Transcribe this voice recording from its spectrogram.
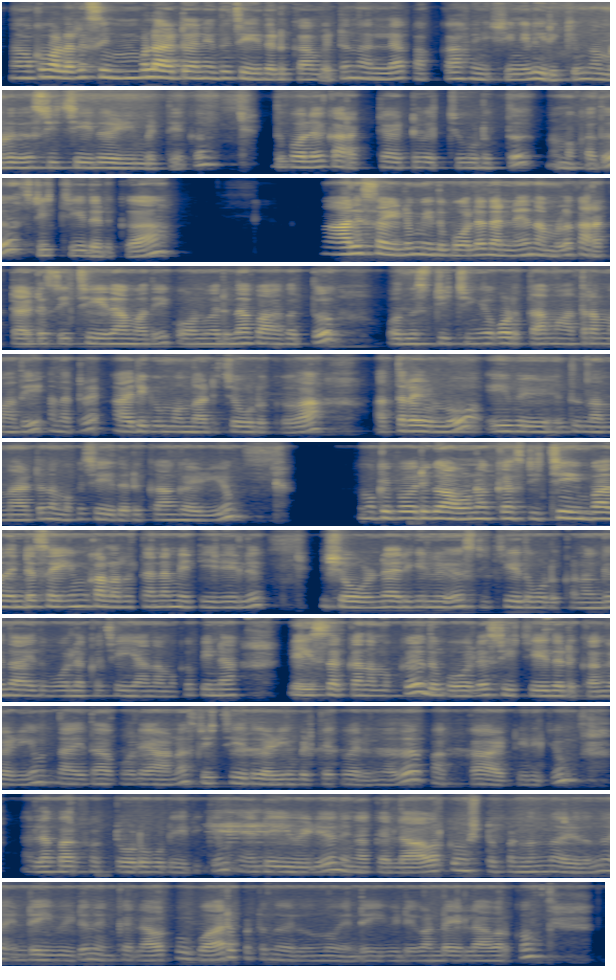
നമുക്ക് വളരെ സിമ്പിളായിട്ട് തന്നെ ഇത് ചെയ്തെടുക്കാൻ പറ്റും. നല്ല പക്ക ഫിനിഷിങ്ങിൽ ഇരിക്കും. നമ്മളിത് സ്റ്റിച്ച് ചെയ്ത് കഴിയുമ്പോഴത്തേക്കും ഇതുപോലെ കറക്റ്റായിട്ട് വെച്ച് കൊടുത്ത് നമുക്കത് സ്റ്റിച്ച് ചെയ്തെടുക്കുക. നാല് സൈഡും ഇതുപോലെ തന്നെ നമ്മൾ കറക്റ്റായിട്ട് സ്റ്റിച്ച് ചെയ്താൽ മതി. കോൺ വരുന്ന ഭാഗത്ത് ഒന്ന് സ്റ്റിച്ചിങ് കൊടുത്താൽ മാത്രം മതി. എന്നിട്ട് അരികും ഒന്ന് അടിച്ചു കൊടുക്കുക. അത്രയേ ഉള്ളൂ. ഈ ഇത് നന്നായിട്ട് നമുക്ക് ചെയ്തെടുക്കാൻ കഴിയും. നമുക്കിപ്പോൾ ഒരു ഗൗണൊക്കെ സ്റ്റിച്ച് ചെയ്യുമ്പോൾ അതിന്റെ സെയിം കളറിൽ തന്നെ മെറ്റീരിയൽ ഈ ഷോളിന്റെ അരികിൽ സ്റ്റിച്ച് ചെയ്ത് കൊടുക്കണമെങ്കിൽ ഇതാ ഇതുപോലെയൊക്കെ ചെയ്യാം നമുക്ക്. പിന്നെ ലേസൊക്കെ നമുക്ക് ഇതുപോലെ സ്റ്റിച്ച് ചെയ്തെടുക്കാൻ കഴിയും. ഇതാ ഇതേപോലെയാണ് സ്റ്റിച്ച് ചെയ്ത് കഴിയുമ്പോഴത്തേക്ക് വരുന്നത്. പക്ക ആയിട്ടിരിക്കും. നല്ല പെർഫെക്റ്റോട് കൂടിയിരിക്കും എന്റെ ഈ വീഡിയോ നിങ്ങൾക്ക് എല്ലാവർക്കും ഇഷ്ടപ്പെടുന്നെന്ന് കരുതുന്നു. എന്റെ ഈ വീഡിയോ നിങ്ങൾക്ക് എല്ലാവർക്കും ഉപകാരപ്പെട്ടെന്ന് കരുതുന്നു. എന്റെ ഈ വീഡിയോ കണ്ട എല്ലാവർക്കും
